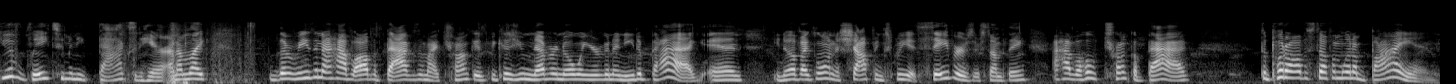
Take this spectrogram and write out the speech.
you have way too many bags in here, and I'm like, the reason I have all the bags in my trunk is because you never know when you're going to need a bag. And, you know, if I go on a shopping spree at Savers or something, I have a whole trunk of bags to put all the stuff I'm going to buy in.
